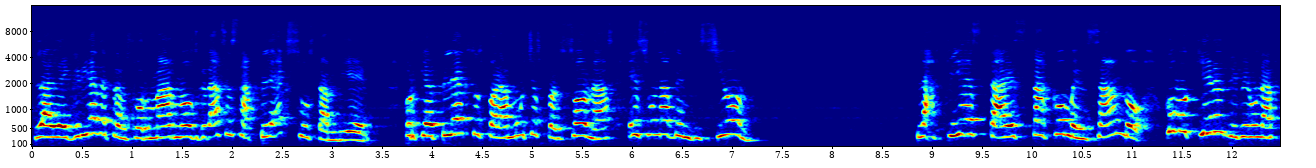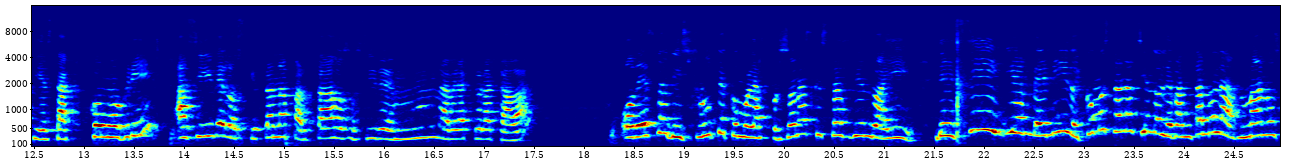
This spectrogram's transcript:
la alegría de transformarnos gracias a Plexus también porque el plexus para muchas personas es una bendición. La fiesta está comenzando. ¿Cómo quieres vivir una fiesta? ¿Como Grinch? Así de los que están apartados, así de, mm, a ver a qué hora acaba. O de ese disfrute como las personas que estás viendo ahí. De sí, bienvenido. ¿Y cómo están haciendo? Levantando las manos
